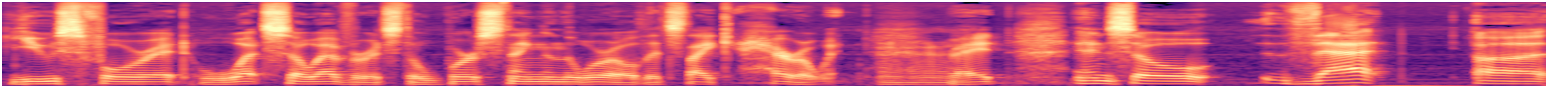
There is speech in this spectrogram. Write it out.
use for it whatsoever it's the worst thing in the world it's like heroin right and so that uh,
